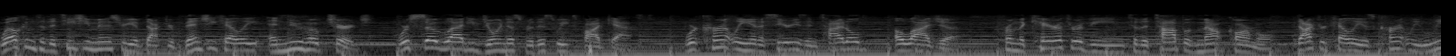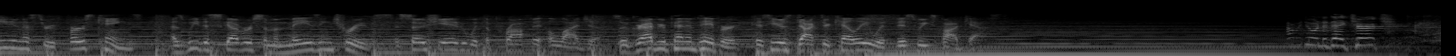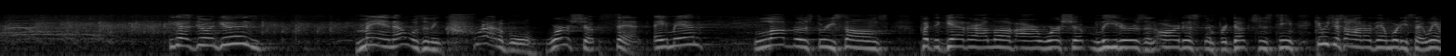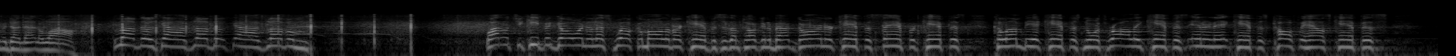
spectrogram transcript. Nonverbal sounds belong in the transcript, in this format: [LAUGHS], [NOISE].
Welcome to the teaching ministry of Dr. Benji Kelly and New Hope Church. We're so glad you've joined us for this week's podcast. We're currently in a series entitled Elijah. From the Kerith Ravine to the top of Mount Carmel, Dr. Kelly is currently leading us through 1 Kings as we discover some amazing truths associated with the prophet Elijah. So grab your pen and paper because here's Dr. Kelly with this week's podcast. How are we doing today, church? You guys doing good? Man, that was an incredible worship set. Amen. Love those three songs put together. I love our worship leaders and artists and productions team. Can we just honor them? What do you say? We haven't done that in a while. Love those guys. Love those guys. Love them. Why don't you keep it going and let's welcome all of our campuses? I'm talking about Garner campus, Sanford campus, Columbia campus, North Raleigh campus, Internet campus, Coffee House campus,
